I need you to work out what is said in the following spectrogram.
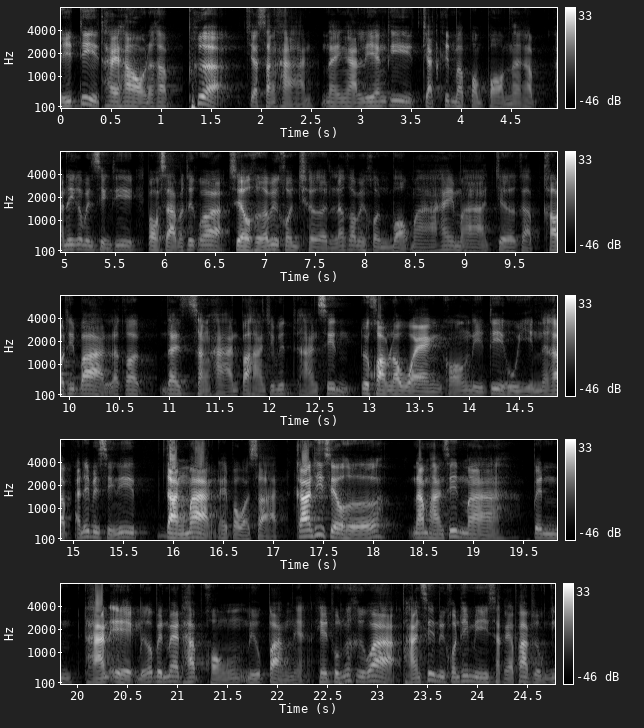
ดีตี้ไทเฮานะครับ เพื่อ จะสังหารในงานเลี้ยงที่จัดขึ้นมาปลอมๆนะครับ อันนี้ก็เป็นสิ่งที่ประวัติศาสตร์บันทึกว่าเซียวเหอเป็นคนเชิญ แล้วก็เป็นคนบอกมาให้มาเจอกับเขาที่บ้าน แล้วก็ได้สังหารประหารชีวิตหารสิ้น ด้วยความระแวงของดีตี้ฮูหยินนะครับ อันนี้เป็นสิ่งที่ดังมากในประวัติศาสตร์ การที่เซียวเหอนำหารสิ้นมา เป็นฐานเอกหรือว่าเป็นแม่ทัพของหลิวปังเนี่ยเหตุผลก็คือว่าหานซินเป็นคนที่มีศักยภาพสูงจ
